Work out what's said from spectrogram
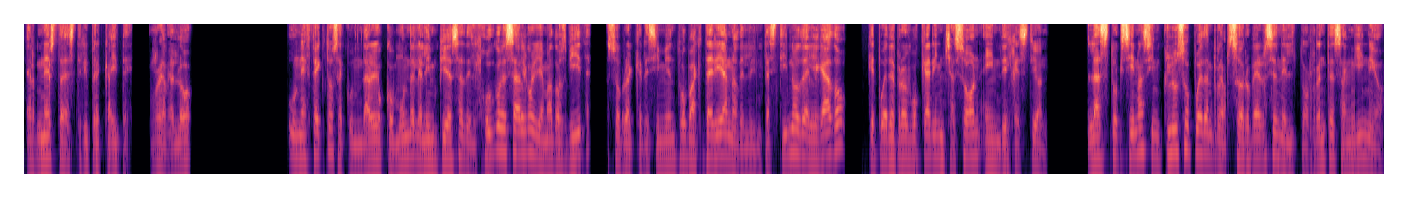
Ernesta Stripecaite reveló, un efecto secundario común de la limpieza del jugo es algo llamado SBID, sobrecrecimiento bacteriano del intestino delgado, que puede provocar hinchazón e indigestión. Las toxinas incluso pueden reabsorberse en el torrente sanguíneo.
